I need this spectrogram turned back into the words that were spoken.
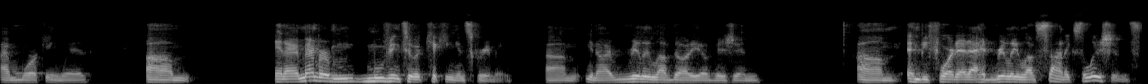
I'm working with. Um, and I remember moving to it kicking and screaming. Um, you know, I really loved Audio Vision. Um, and before that, I had really loved Sonic Solutions.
